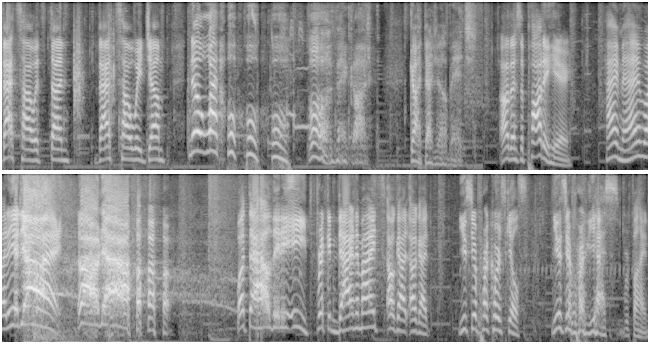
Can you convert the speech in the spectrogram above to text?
That's how it's done. That's how we jump. No, what? Oh, oh, oh, oh, thank God. Got that little bitch. Oh, there's a potty here. Hi, man. What are you doing? Oh, no! what the hell did he eat? Freaking dynamite? Oh, God. Oh, God. Use your parkour skills. Use your parkour. Yes, we're fine.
